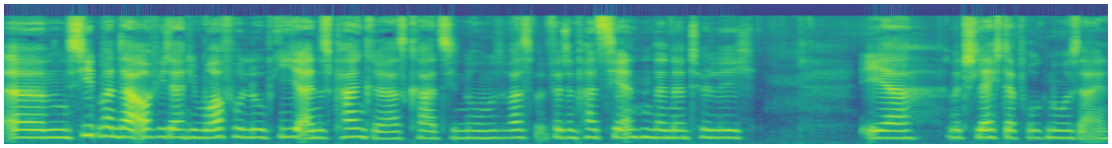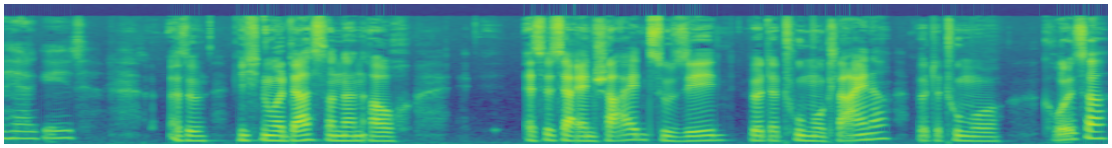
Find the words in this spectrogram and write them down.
ähm, sieht man da auch wieder die Morphologie eines Pankreaskarzinoms, was für den Patienten dann natürlich eher mit schlechter Prognose einhergeht. Also nicht nur das, sondern auch, es ist ja entscheidend zu sehen, wird der Tumor kleiner, wird der Tumor größer,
